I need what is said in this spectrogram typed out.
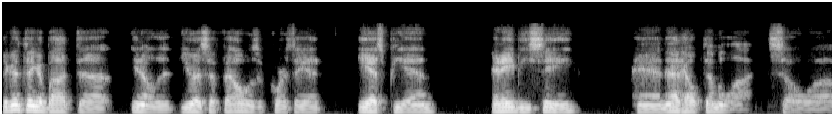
the good thing about uh, you know the USFL was, of course, they had ESPN and ABC, and that helped them a lot. So, uh,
